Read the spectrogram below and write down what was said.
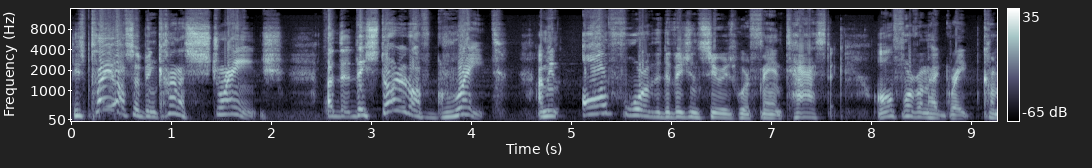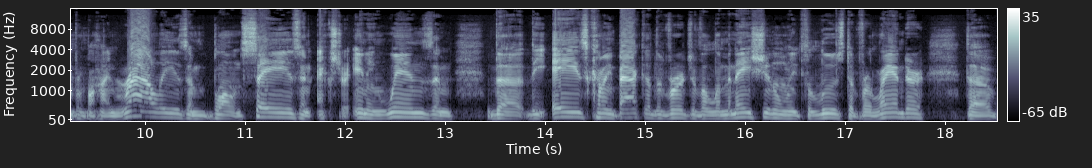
These playoffs have been kind of strange. Uh, they started off great. I mean, all four of the division series were fantastic. All four of them had great come from behind rallies and blown saves and extra inning wins, and the the A's coming back on the verge of elimination only to lose to Verlander. The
